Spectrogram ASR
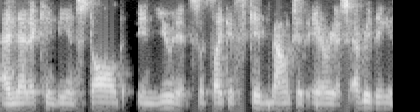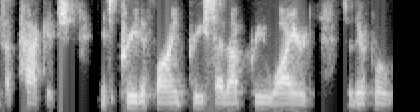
and then it can be installed in units. So it's like a skid mounted area. So everything is a package. It's predefined, pre-set up, pre-wired. So therefore,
